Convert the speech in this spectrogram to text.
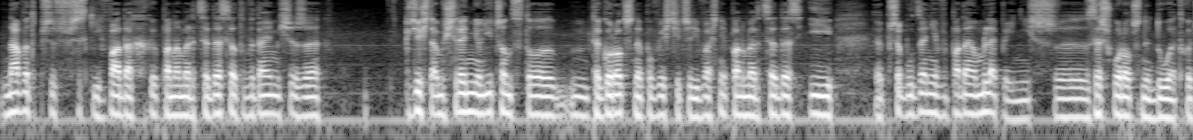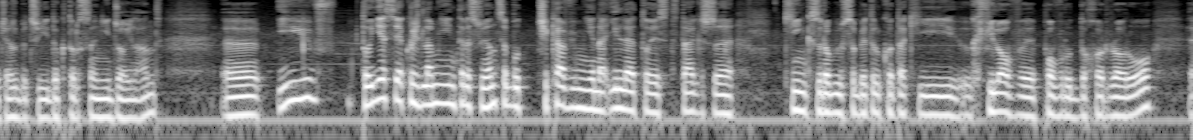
nawet przy wszystkich wadach pana Mercedesa, to wydaje mi się, że gdzieś tam średnio licząc to mm, tegoroczne powieści, czyli właśnie Pan Mercedes i e, Przebudzenie wypadają lepiej niż e, zeszłoroczny duet chociażby, czyli Dr. I Joyland. E, I to jest jakoś dla mnie interesujące, bo ciekawi mnie na ile to jest tak, że King zrobił sobie tylko taki chwilowy powrót do horroru, e,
